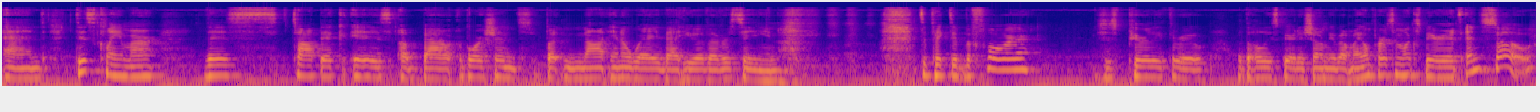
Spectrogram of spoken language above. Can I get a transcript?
And disclaimer this topic is about abortions, but not in a way that you have ever seen depicted before. This is purely through what the Holy Spirit has shown me about my own personal experience. And so,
